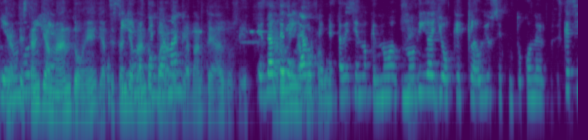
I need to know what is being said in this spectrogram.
y en ya te están llamando, ¿eh? Ya te están llamando para reclamarte algo, sí. Es Dante Delgado que me está diciendo que no, no diga yo que Claudio se juntó con él. Es que sí.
